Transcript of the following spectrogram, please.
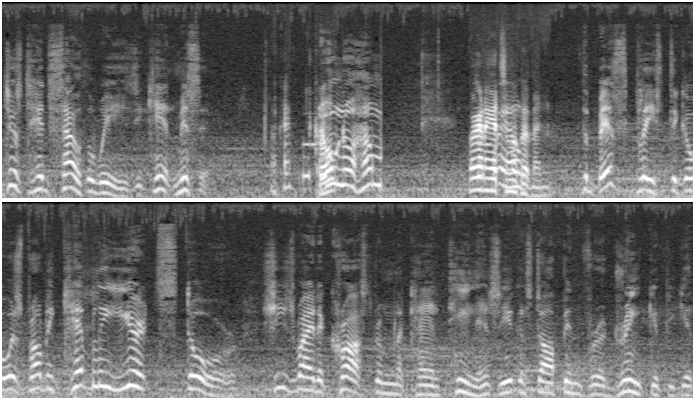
just head south a ways. You can't miss it. Okay, Don't cool. know how m- We're gonna get some well, equipment. The best place to go is probably Kebla Yurt's store. She's right across from the cantina, so you can stop in for a drink if you get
